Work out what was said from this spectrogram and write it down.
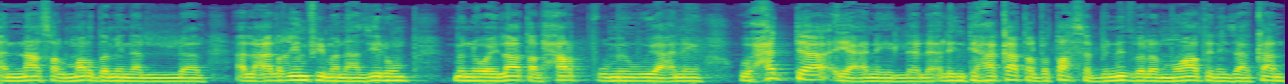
الناس المرضى من العالقين في منازلهم من ويلات الحرب ومن يعني وحتى يعني الانتهاكات اللي بتحصل بالنسبة للمواطن إذا كان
